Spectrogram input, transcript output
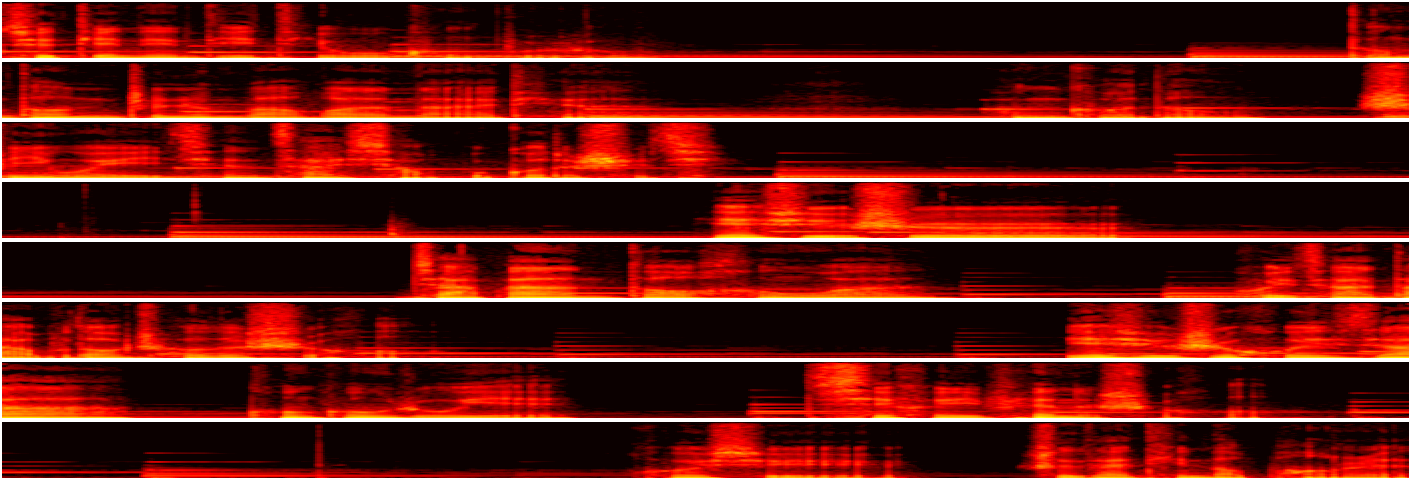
却点点滴滴无孔不入。等到你真正爆发的那一天，很可能是因为一件再小不过的事情。也许是加班到很晚，回家打不到车的时候；也许是回家空空如也。漆黑一片的时候，或许是在听到旁人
